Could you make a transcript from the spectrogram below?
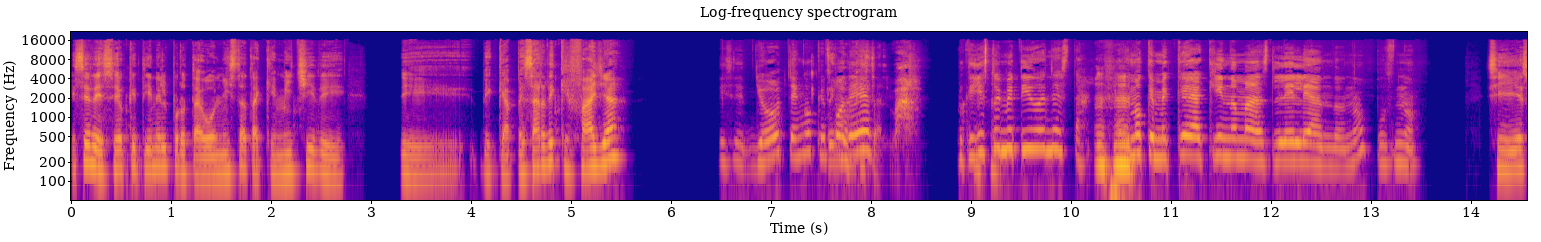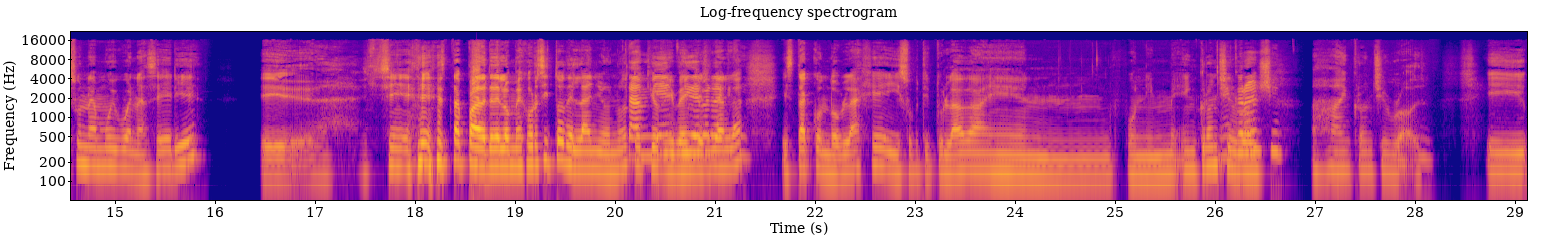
ese deseo que tiene el protagonista Takemichi de, de, de que a pesar de que falla, Dice, yo tengo que tengo que poder, salvar. porque yo estoy metido en esta. Mismo que me quede aquí nomás leleando, ¿no? Pues no. Sí, es una muy buena serie. Eh, sí, está padre, de lo mejorcito del año, ¿no? Tokyo También, sí, de Revengers, que sí. Está con doblaje y subtitulada en Funime, en En Crunchyroll. Crunchy. Ajá, en Crunchyroll. Y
